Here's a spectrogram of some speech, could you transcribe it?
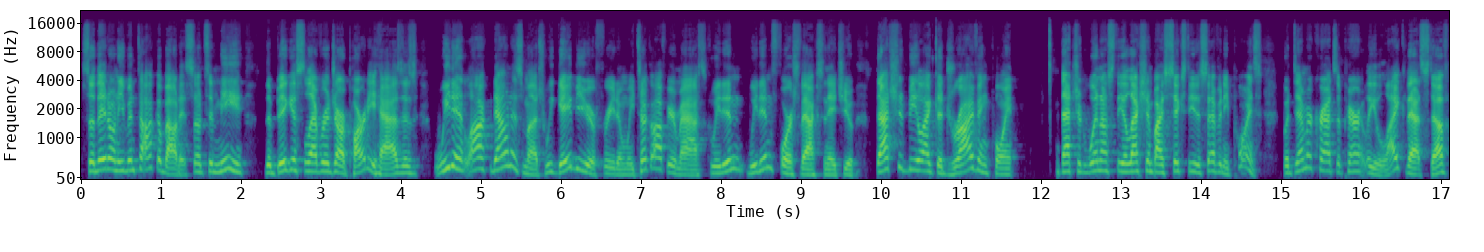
So they don't even talk about it. So to me, the biggest leverage our party has is we didn't lock down as much. We gave you your freedom. We took off your mask. We didn't we didn't force vaccinate you. That should be like the driving point that should win us the election by 60 to 70 points. But Democrats apparently like that stuff,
